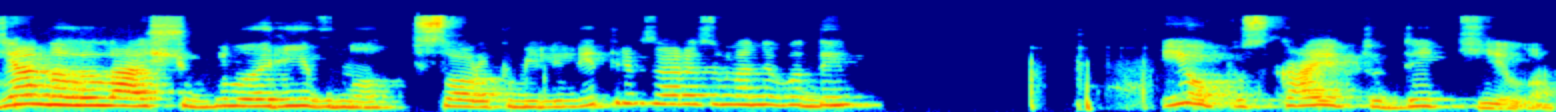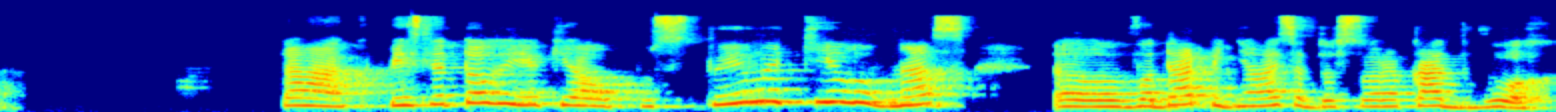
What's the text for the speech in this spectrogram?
Я налила, щоб було рівно 40 мл зараз у мене води. І опускаю туди тіло. Так, після того, як я опустила тіло, в нас е, вода піднялася до 42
